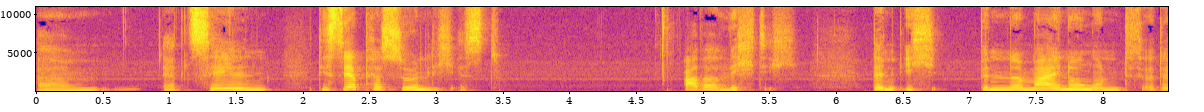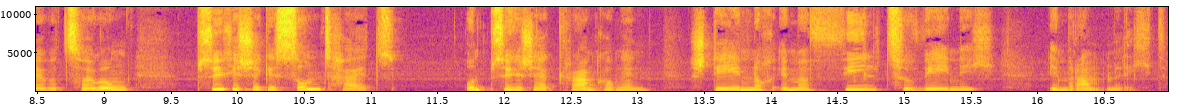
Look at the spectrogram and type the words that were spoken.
ähm, erzählen, die sehr persönlich ist, aber wichtig. Denn ich bin der Meinung und der Überzeugung, psychische Gesundheit und psychische Erkrankungen stehen noch immer viel zu wenig im Rampenlicht.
